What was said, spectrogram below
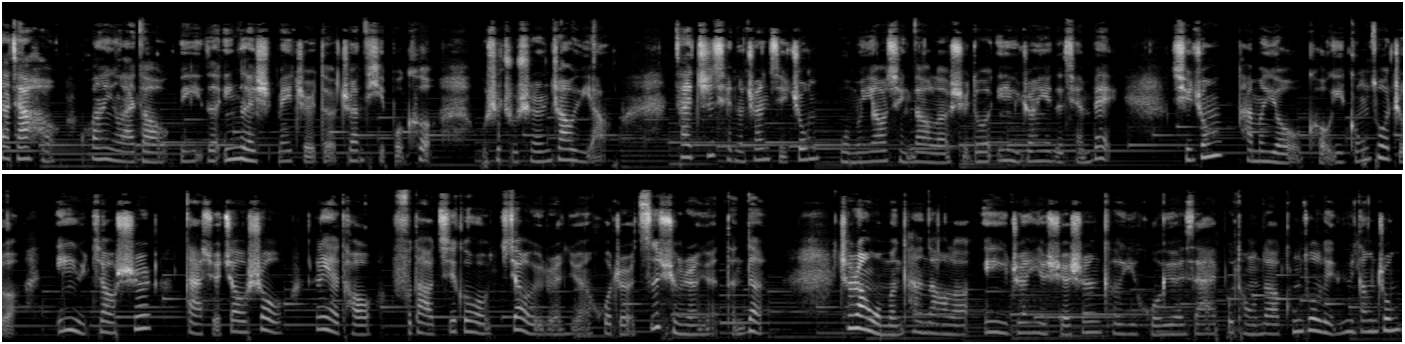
大家好，欢迎来到 We the English Major 的专题播客，我是主持人赵宇阳。在之前的专辑中，我们邀请到了许多英语专业的前辈，其中他们有口译工作者、英语教师、大学教授、猎头、辅导机构教育人员或者咨询人员等等。这让我们看到了英语专业学生可以活跃在不同的工作领域当中。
